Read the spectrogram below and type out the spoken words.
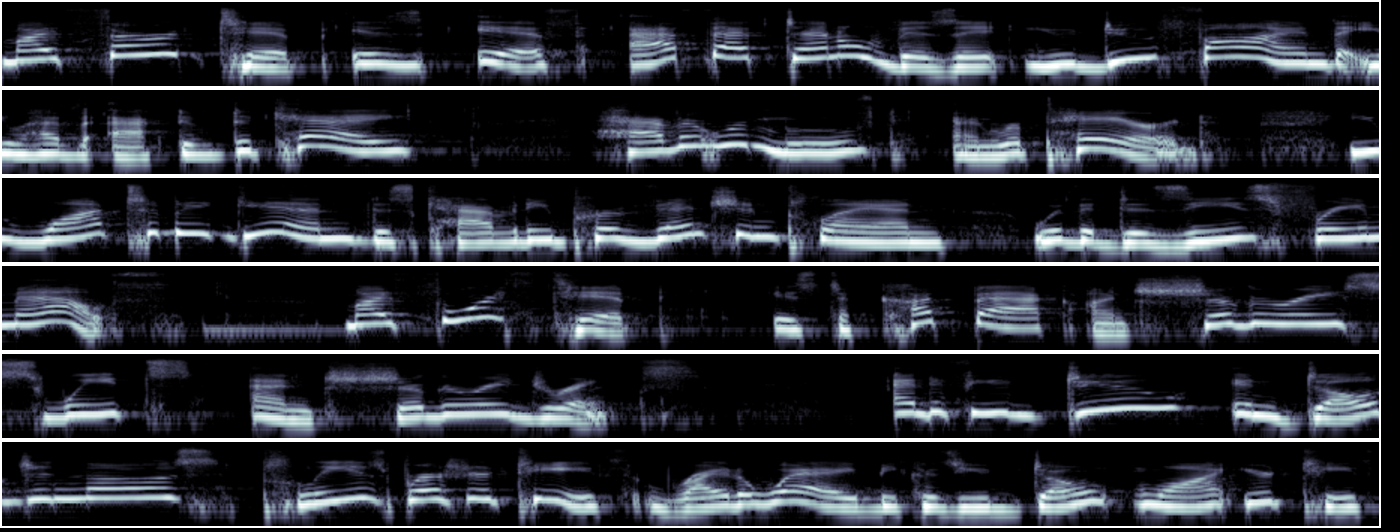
My third tip is if at that dental visit you do find that you have active decay, have it removed and repaired. You want to begin this cavity prevention plan with a disease free mouth. My fourth tip is to cut back on sugary sweets and sugary drinks. And if you do indulge in those, please brush your teeth right away because you don't want your teeth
